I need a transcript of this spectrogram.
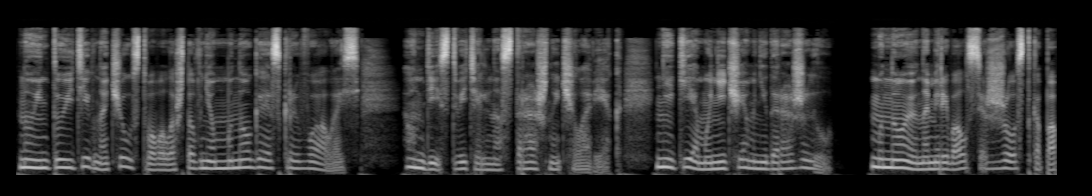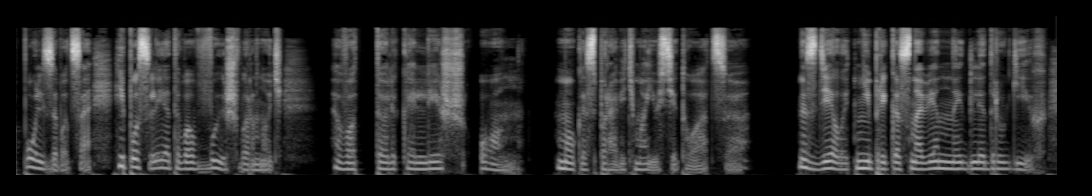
но интуитивно чувствовала, что в нем многое скрывалось. Он действительно страшный человек, никем и ничем не дорожил. Мною намеревался жестко попользоваться и после этого вышвырнуть. Вот только лишь он мог исправить мою ситуацию. Сделать неприкосновенной для других —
